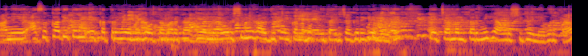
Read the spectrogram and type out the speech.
आणि असं कधीतरी एकत्र येणं होतं बरं का. गेल्या वर्षी मी हळदी कुंकाला भक्तीताईंच्या घरी गेले होते. त्याच्यानंतर मी ह्या वर्षी गेले बरं का.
